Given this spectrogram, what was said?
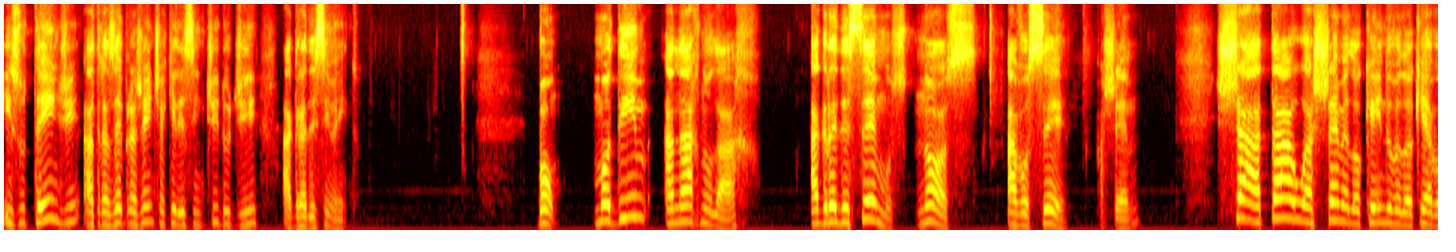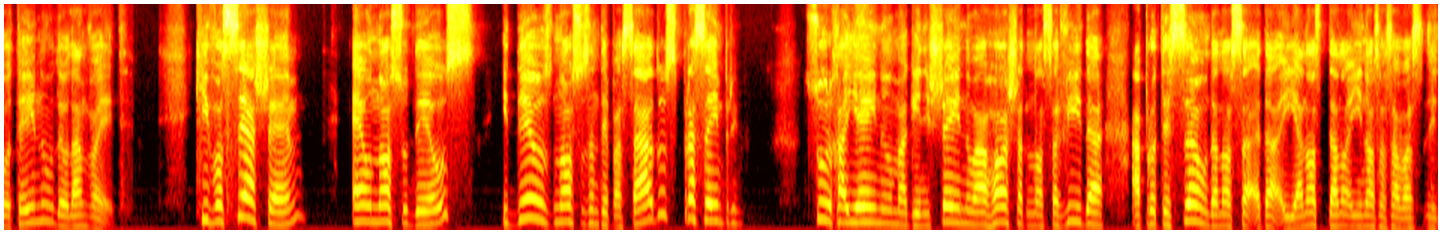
isso tende a trazer para a gente aquele sentido de agradecimento. Bom, modim anachnu lach, agradecemos nós a você, Hashem, Sha'ata Hashem Elokeinu Velokei Avoteinu Leolam Vaed. Que você, Hashem, é o nosso Deus e Deus nossos antepassados para sempre. Sur Hayenu, Magenishenu, a rocha da nossa vida, a proteção da nossa da, e a nossa da, e nossa salvação,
